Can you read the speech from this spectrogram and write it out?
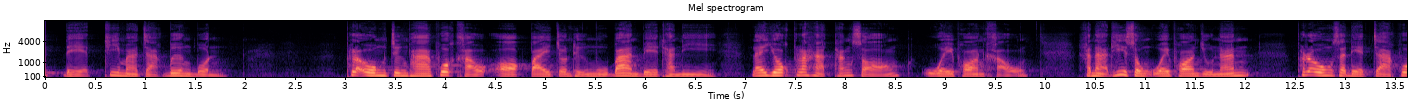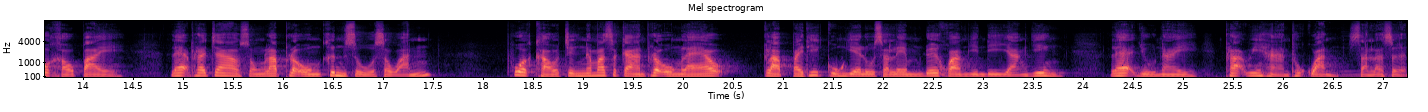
ฤทธิเดชที่มาจากเบื้องบน พระองค์จึงพาพวกเขาออกไปจนถึงหมู่บ้านเบธานี และยกพระหัตถ์ทั้งสอง อวยพรเขา ขณะที่ทรงอวยพรอยู่นั้น พระองค์เสด็จจากพวกเขาไป และพระเจ้าทรงรับพระองค์ขึ้นสู่สวรรค์ พวกเขาจึงนมัสการพระองค์แล้ว กลับไปที่กรุงเยรูซาเล็มด้วยความยินดีอย่างยิ่ง และอยู่ในพระวิหารทุกวันสรรเสริญ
